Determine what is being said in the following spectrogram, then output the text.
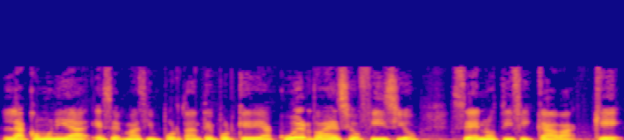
La comunidad es el más importante porque de acuerdo a ese oficio se notificaba que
